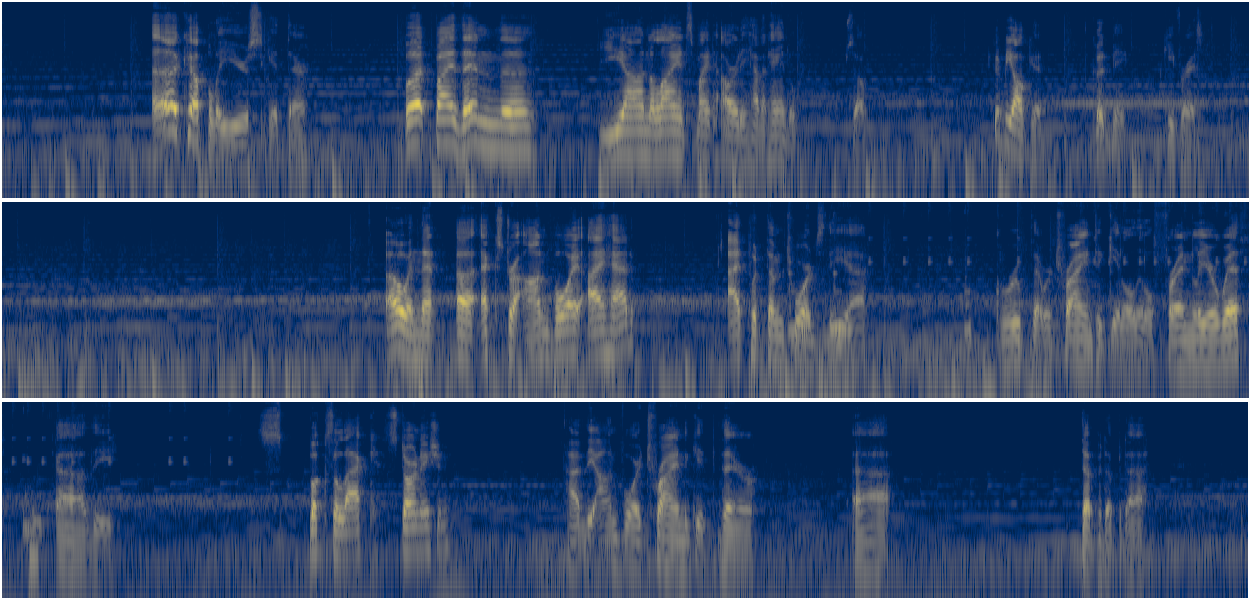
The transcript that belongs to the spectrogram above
a couple of years to get there. But by then, the Eon Alliance might already have it handled. So, could be all good. Could be. Key phrase. Oh, and that uh, extra envoy I had, I put them towards the uh, group that we're trying to get a little friendlier with. Uh, the Spuxalak Star Nation. I have the envoy trying to get their uh, da -da -da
